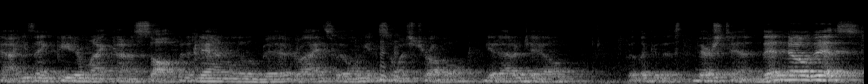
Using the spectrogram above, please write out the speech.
Now, you think Peter might kind of soften it down a little bit, right? So they won't get in so much trouble, get out of jail. But look at this, verse 10. Then know this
